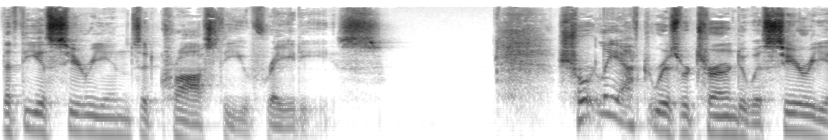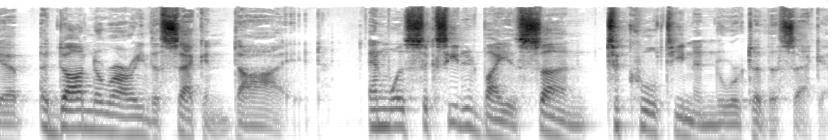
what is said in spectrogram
that the Assyrians had crossed the Euphrates. Shortly after his return to Assyria, Adad Nirari II died and was succeeded by his son Tukulti Ninurta II.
